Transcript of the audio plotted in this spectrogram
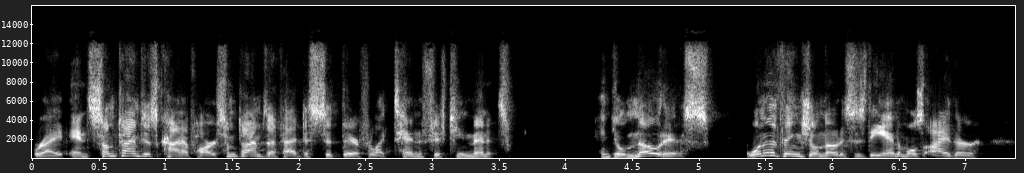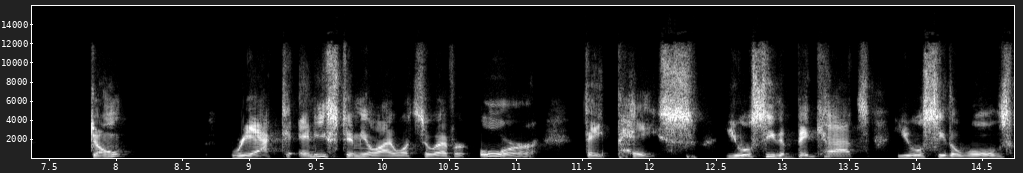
right? And sometimes it's kind of hard. Sometimes I've had to sit there for like 10, 15 minutes. And you'll notice, one of the things you'll notice is the animals either don't react to any stimuli whatsoever or they pace. You will see the big cats, you will see the wolves,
